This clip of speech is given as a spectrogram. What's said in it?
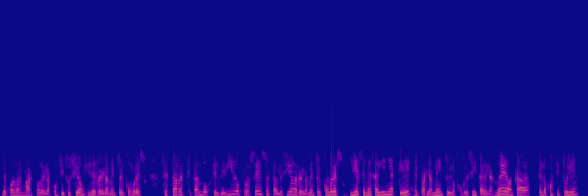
de acuerdo al marco de la Constitución y del reglamento del Congreso. Se está respetando el debido proceso establecido en el reglamento del Congreso y es en esa línea que el Parlamento y los congresistas de las nueve bancadas que lo constituyen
